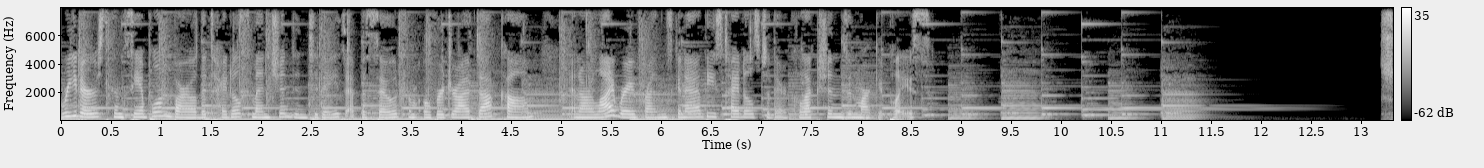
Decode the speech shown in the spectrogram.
Readers can sample and borrow the titles mentioned in today's episode from Overdrive.com, and our library friends can add these titles to their collections and marketplace.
